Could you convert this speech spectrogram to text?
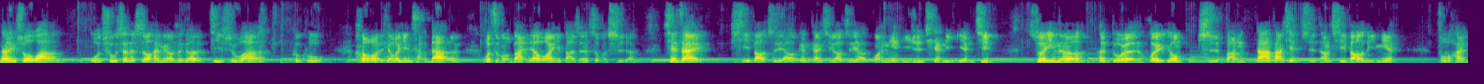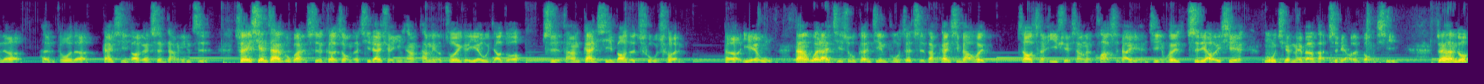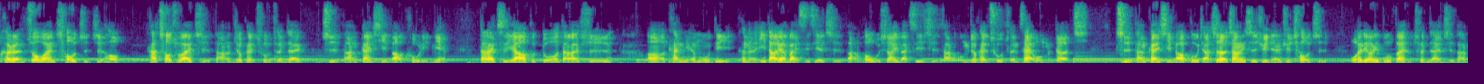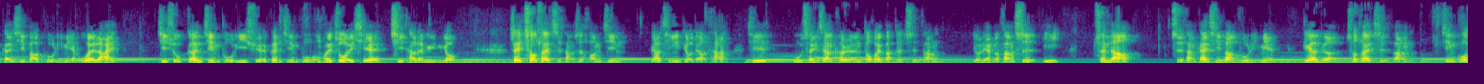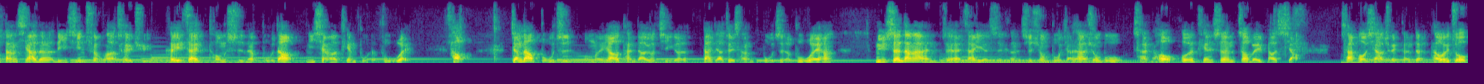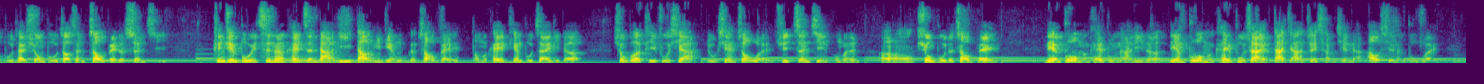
那你说哇，我出生的时候还没有这个技术啊，哭哭，我我已经长大了，我怎么办？要我万一发生什么事了？现在。细胞治疗跟干细胞治疗观念一日千里演进，所以呢，很多人会用脂肪。大家发现脂肪细胞里面富含了很多的干细胞跟生长因子，所以现在不管是各种的脐带血银行，他们有做一个业务叫做脂肪干细胞的储存的业务。但未来技术更进步，这脂肪干细胞会造成医学上的跨时代演进，会治疗一些目前没办法治疗的东西。所以很多客人做完抽脂之后，他抽出来脂肪就可以储存在脂肪干细胞库里面，大概只要不多，大概是呃看你的目的，可能一到两百 CC 的脂肪或五十到一百 CC 脂肪，我们就可以储存在我们的脂肪干细胞库。假设张医师去今天去抽脂，我会留一部分存在脂肪干细胞库里面，未来技术更进步，医学更进步，我们会做一些其他的运用。所以抽出来脂肪是黄金。不要轻易丢掉它。其实五成以上客人都会把这脂肪有两个方式：一存到脂肪干细胞库里面；第二个抽出来脂肪，经过当下的离心纯化萃取，可以在同时呢补到你想要填补的部位。好，讲到补脂，我们要谈到有几个大家最常补脂的部位啊。女生当然最来在意的是可能是胸部，假设她胸部产后或者天生罩杯比较小。产后下垂等等，它会做补在胸部，造成罩杯的升级。平均补一次呢，可以增大一到一点五个罩杯。我们可以填补在你的胸部的皮肤下、乳腺周围，去增进我们呃胸部的罩杯。脸部我们可以补哪里呢？脸部我们可以补在大家最常见的凹陷的部位。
